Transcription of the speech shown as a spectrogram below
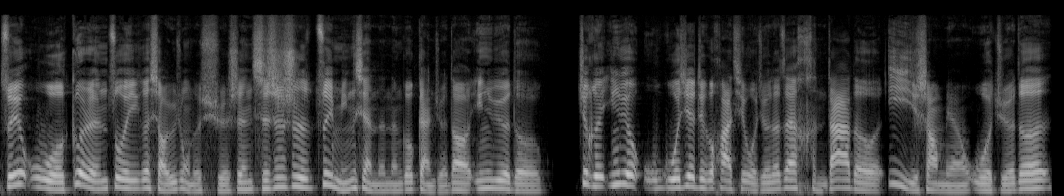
所以我个人作为一个小语种的学生，其实是最明显的能够感觉到音乐的。这个音乐无国界这个话题，我觉得在很大的意义上面，我觉得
